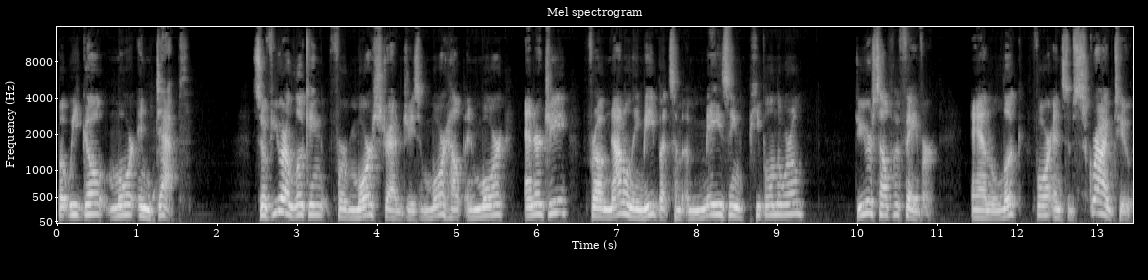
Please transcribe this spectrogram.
but we go more in depth. So if you are looking for more strategies, more help, and more energy from not only me, but some amazing people in the world, do yourself a favor and look for and subscribe to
